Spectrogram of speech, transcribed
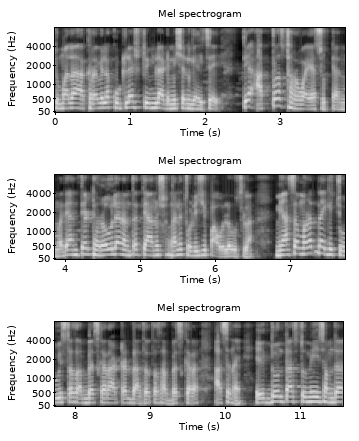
तुम्हाला अकरावीला कुठल्या स्ट्रीमला ॲडमिशन घ्यायचं आहे ते आत्ताच ठरवा या सुट्ट्यांमध्ये आणि ते ठरवल्यानंतर त्या अनुषंगाने थोडीशी पावलं उचला. मी असं म्हणत नाही की चोवीस तास अभ्यास करा आठ आठ दहा तास अभ्यास करा असं नाही. एक दोन तास तुम्ही समजा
